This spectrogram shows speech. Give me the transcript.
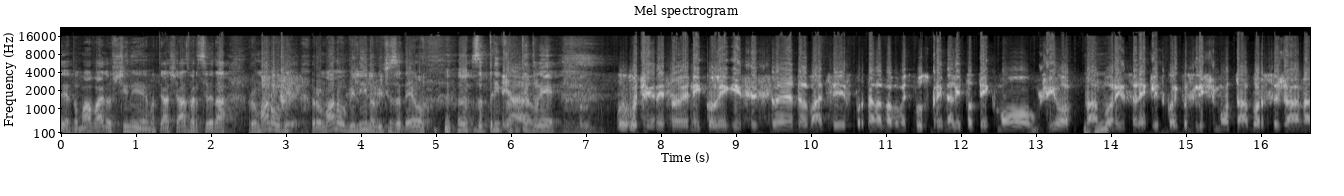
je doma v Vajdovščini, Matjaš Jazver, seveda Romanov, Romanov Bilinovič je zadev za 3 Ja, proti 2. v- Včeraj so eni kolegi iz eh, Dalmacije, iz portala Nogomet Plus, spremljali to tekmo v živo, tabor in so rekli, takoj ko slišimo tabor Sežana,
